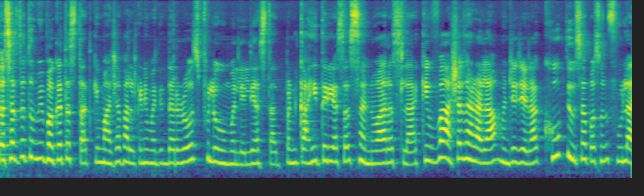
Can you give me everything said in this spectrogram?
तसं तर तुम्ही बघत असतात की माझ्या बाल्कनीमध्ये दररोज फुलं उमललेली असतात पण काहीतरी असा सणवार असला किंवा अशा झाडाला म्हणजे ज्याला खूप दिवसापासून फुल आ-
